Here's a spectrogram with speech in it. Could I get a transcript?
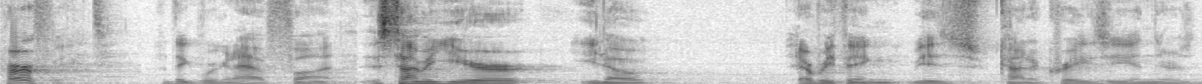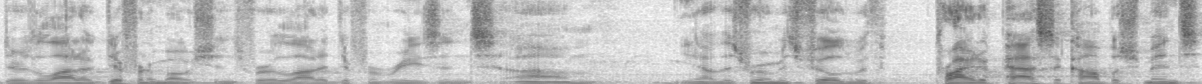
Perfect. I think we're going to have fun. This time of year, you know, everything is kind of crazy and there's, there's a lot of different emotions for a lot of different reasons. Um, you know, this room is filled with pride of past accomplishments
